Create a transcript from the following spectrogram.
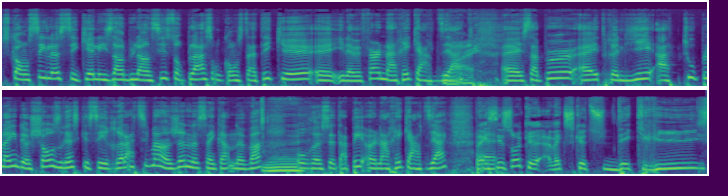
Ce qu'on sait, là, c'est que les ambulanciers sur place ont constaté qu'il avait fait un arrêt cardiaque. Euh, ça peut être lié à tout plein de choses. Reste que c'est relativement jeune, le 59 ans, pour se taper un arrêt cardiaque. Ben, c'est sûr qu'avec ce que tu décris,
